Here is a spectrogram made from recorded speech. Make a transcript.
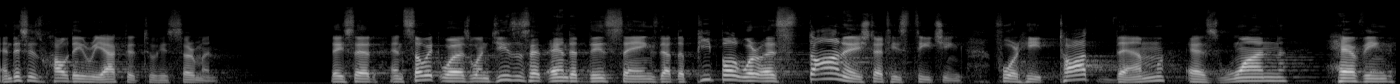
And this is how they reacted to his sermon. They said, And so it was when Jesus had ended these sayings that the people were astonished at his teaching, for he taught them as one having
